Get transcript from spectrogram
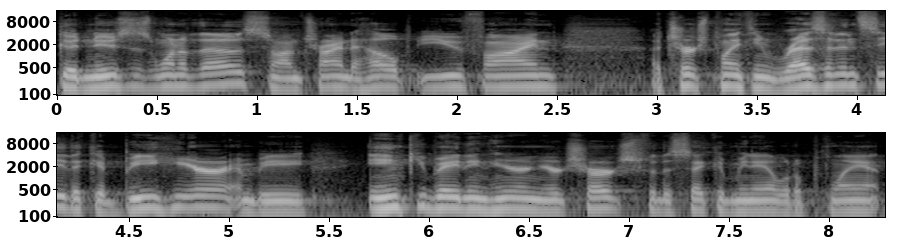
Good News is one of those. So I'm trying to help you find a church planting residency that could be here and be incubating here in your church for the sake of being able to plant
